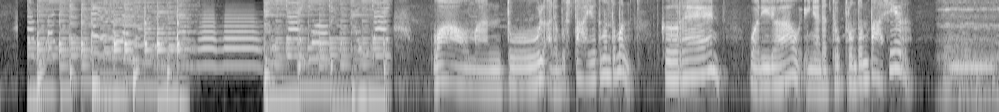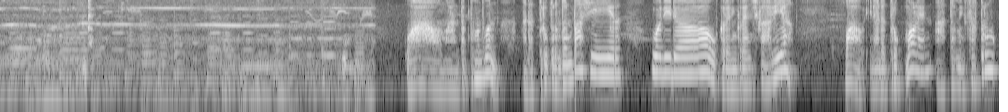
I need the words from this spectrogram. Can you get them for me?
Wow, mantul. Ada bus Tayo, teman-teman. Keren. Wadidaw, ini ada truk tronton pasir. Wow, mantap teman-teman. Ada truk tronton pasir. Wadidaw, keren-keren sekali ya. Wow, ini ada truk molen atau mixer truk.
